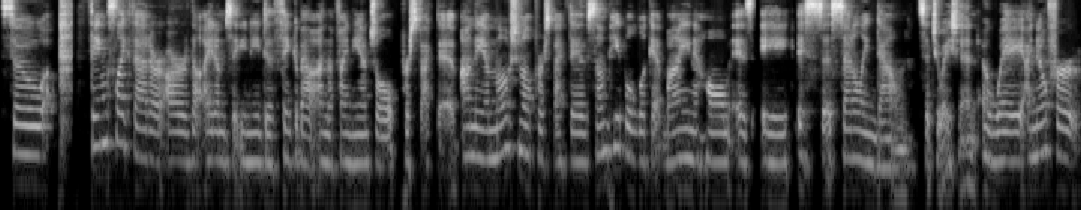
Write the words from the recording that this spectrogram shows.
So things like that are, are the items that you need to think about on the financial perspective. On the emotional perspective, some people look at buying a home as a, is a settling down situation, a way. I know for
